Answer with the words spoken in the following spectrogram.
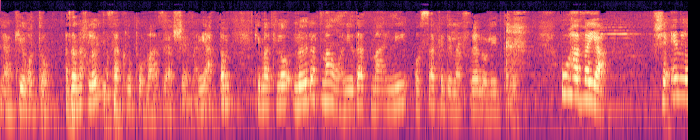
להכיר אותו. אז אנחנו לא התעסקנו פה מה זה השם. אני אף פעם כמעט לא, לא יודעת מהו, אני יודעת מה אני עושה כדי להפריע לו להתגלות. הוא הוויה שאין לו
